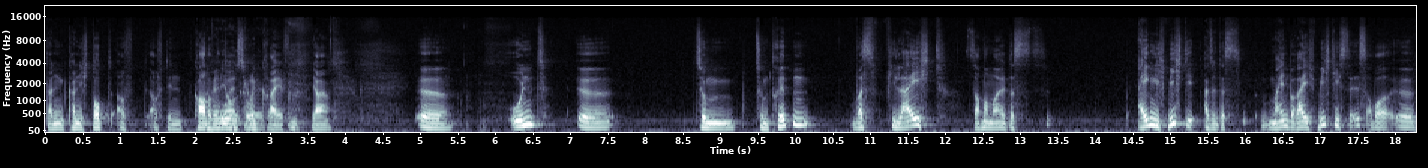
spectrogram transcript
dann kann ich dort auf, auf den Kaderpool zurückgreifen. Ja. Äh, und äh, zum, zum Dritten, was vielleicht, sagen wir mal, das eigentlich wichtig, also das mein Bereich wichtigste ist, aber äh,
